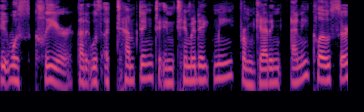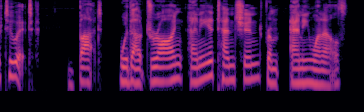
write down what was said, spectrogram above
It was clear that it was attempting to intimidate me from getting any closer to it, but without drawing any attention from anyone else.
